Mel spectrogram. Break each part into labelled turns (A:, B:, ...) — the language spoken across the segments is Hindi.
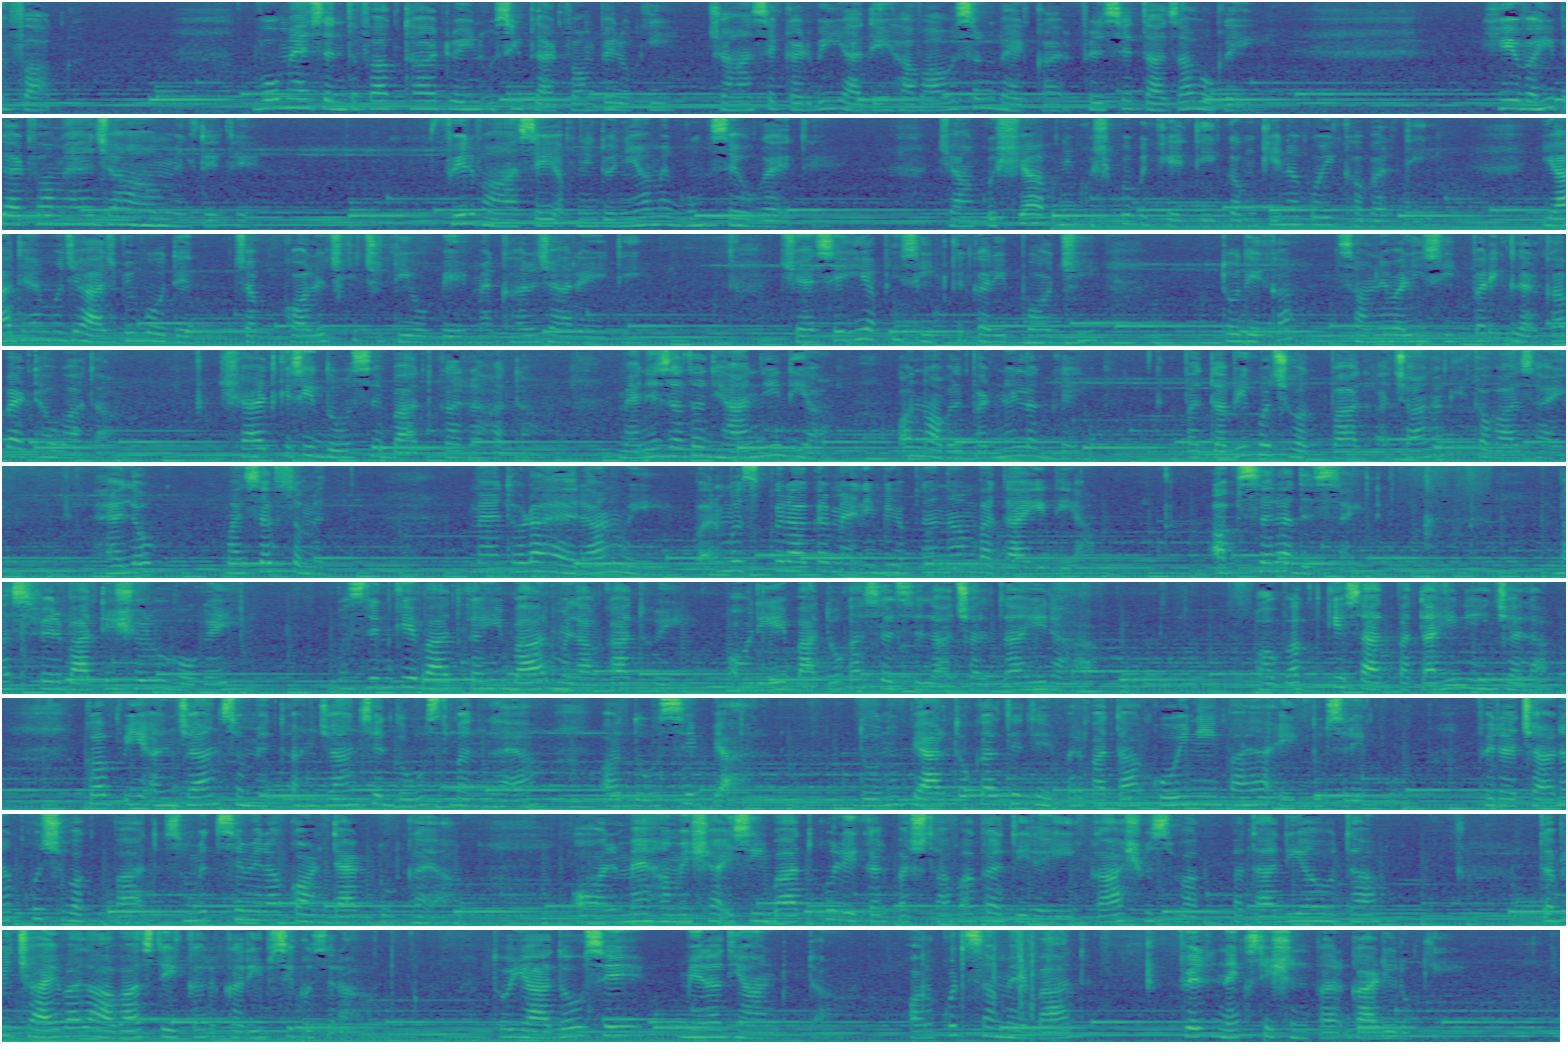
A: इत्तेफाक। वो महज इत्तेफाक था, ट्रेन उसी प्लेटफॉर्म पे रुकी, जहाँ से कड़वी यादें हवाओं संग बहकर फिर से ताज़ा हो गई। ये वही प्लेटफॉर्म है जहाँ हम मिलते थे। फिर वहाँ से अपनी दुनिया में गुम से हो गए थे, जहाँ खुशियाँ अपनी खुशबू बिखेरती, गम की ना कोई खबर थी। याद है मुझे आज भी वो दिन, जब कॉलेज की छुट्टियों पे मैं घर जा रही थी। जैसे ही अपनी सीट के करीब पहुँची तो देखा सामने वाली सीट पर एक लड़का बैठा हुआ था। शायद किसी दोस्त से बात कर रहा था। मैंने ज़्यादा ध्यान नहीं दिया और नावल पढ़ने लग गई। पर तभी कुछ वक्त बाद अचानक एक आवाज़ आई। Hello myself Sumit. मैं थोड़ा हैरान हुई, पर मुस्कुराकर मैंने भी अपना नाम बता ही दिया। Apsara this side. बस फिर बातें शुरू हो गई। उस दिन के बाद कई बार मुलाकात हुई और ये बातों का सिलसिला चलता ही रहा। और वक्त के साथ पता ही नहीं चला कब ये अनजान सुमित, अनजान से दोस्त बन गया और दोस्त से प्यार। दोनों प्यार तो करते थे पर बता कोई नहीं पाया एक दूसरे को। फिर अचानक कुछ वक्त बाद सुमित से मेरा कांटेक्ट टूट गया और मैं हमेशा इसी बात को लेकर पछतावा करती रही। काश उस वक्त बता दिया होता। तभी चाय वाला आवाज़ देकर करीब से गुजरा। तो यादों से मेरा ध्यान टूटा और कुछ समय बाद फिर नेक्स्ट स्टेशन पर गाड़ी रुकी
